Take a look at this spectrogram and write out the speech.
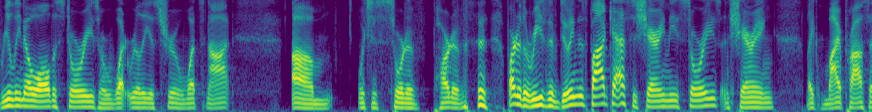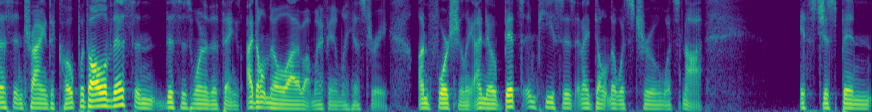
really know all the stories or what really is true and what's not. Um, which is sort of part of part of the reason of doing this podcast is sharing these stories and sharing like my process in trying to cope with all of this. And this is one of the things. I don't know a lot about my family history unfortunately. I know bits and pieces and i don't know what's true and what's not. It's just been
